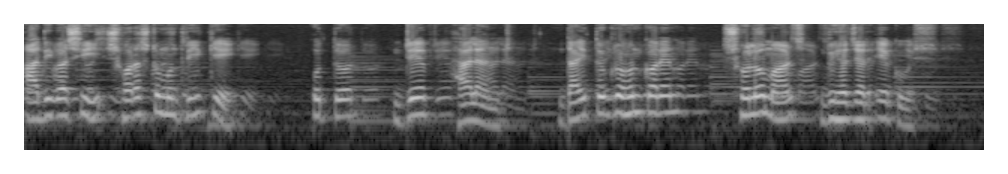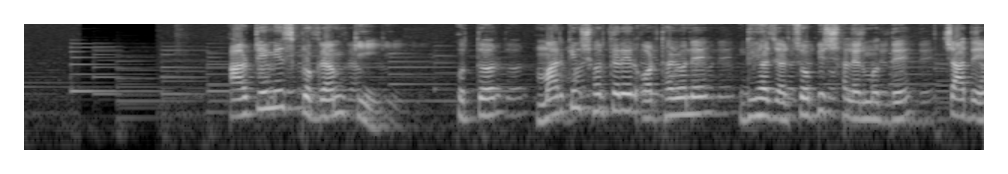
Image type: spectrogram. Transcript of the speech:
আদিবাসী স্বরাষ্ট্রমন্ত্রী কে? উত্তর, ডেভ হ্যাল্যান্ড দায়িত্ব গ্রহণ করেন ষোলো মার্চ দুই আর্টেমিস প্রোগ্রাম কি? উত্তর, মার্কিন সরকারের অর্থায়নে দুই হাজার চব্বিশ সালের মধ্যে চাঁদে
